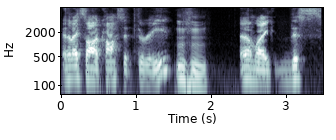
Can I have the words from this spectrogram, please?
And then I saw it costed three, Mm-hmm. and I'm like, this.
